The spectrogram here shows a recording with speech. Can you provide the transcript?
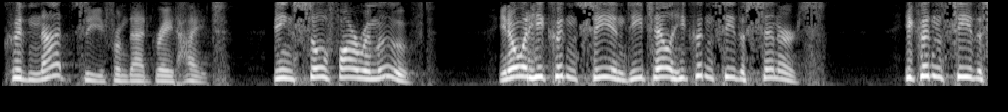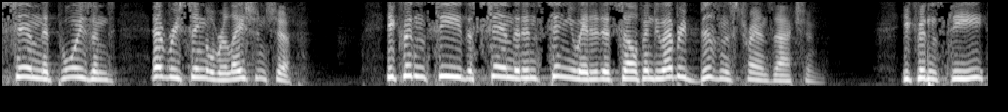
could not see from that great height, being so far removed. You know what he couldn't see in detail? He couldn't see the sinners. He couldn't see the sin that poisoned every single relationship. He couldn't see the sin that insinuated itself into every business transaction. He couldn't see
